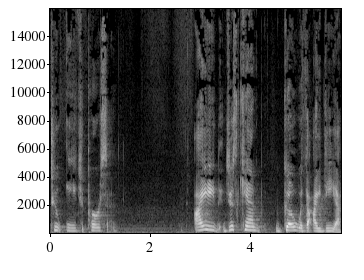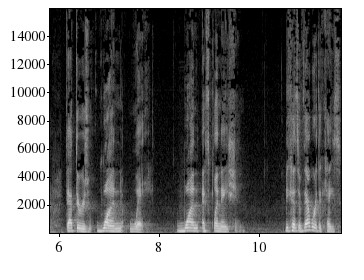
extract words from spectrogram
to each person. I just can't go with the idea that there's one way, one explanation. Because if that were the case,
